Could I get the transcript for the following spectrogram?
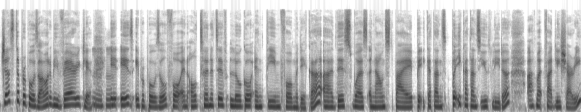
just a proposal. I want to be very clear. Mm-hmm. It is a proposal for an alternative logo and theme for Merdeka. Uh, this was announced by Perikatan's, Perikatan's youth leader, Ahmad Fadhli Shaari,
